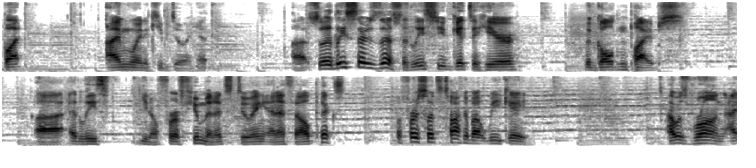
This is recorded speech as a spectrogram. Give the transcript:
But I'm going to keep doing it. Uh, so at least there's this. At least you get to hear the golden pipes uh, at least you know for a few minutes doing NFL picks. But first, let's talk about Week Eight. I was wrong. I,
